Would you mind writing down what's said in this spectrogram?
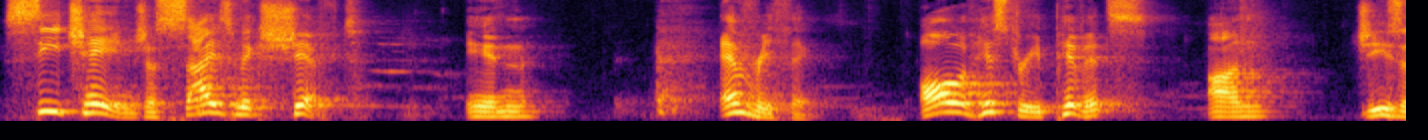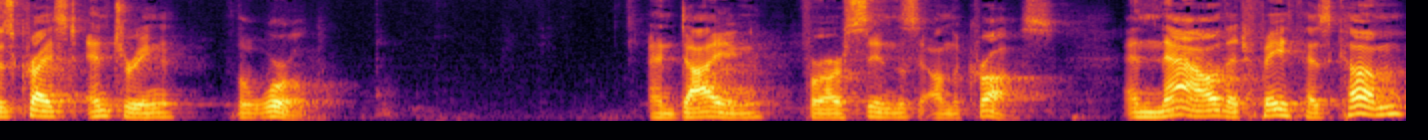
sea change, a seismic shift in everything. All of history pivots on Jesus Christ entering the world and dying for our sins on the cross. And now that faith has come,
